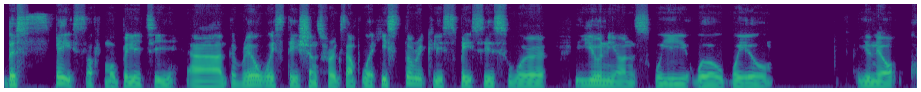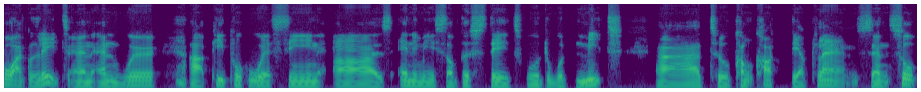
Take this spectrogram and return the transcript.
the space of mobility, uh, the railway stations, for example, were historically spaces where unions we will will you know coagulate and and where uh, people who were seen as enemies of the state would would meet uh, to concoct their plans. And so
